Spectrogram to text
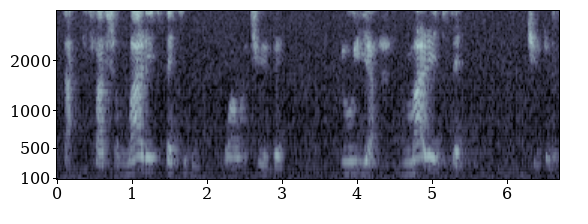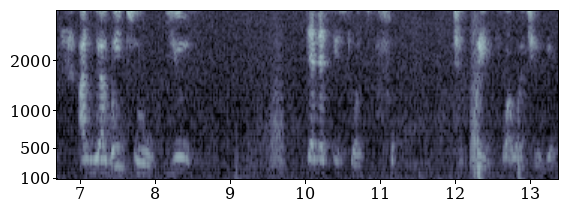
satisfaction, marriage settlement for our children. Hallelujah. Marriage settlement for children. And we are going to use Genesis 24 to pray for our children.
